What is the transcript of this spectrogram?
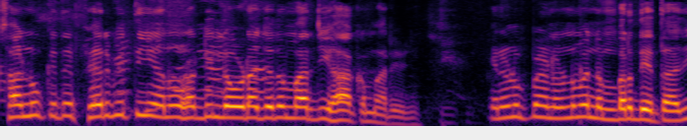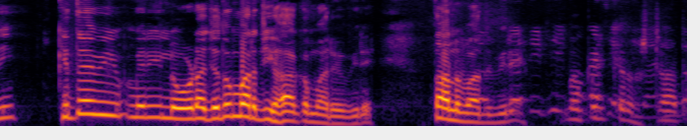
ਸਾਨੂੰ ਕਿਤੇ ਫਿਰ ਵੀ ਧੀਆਂ ਨੂੰ ਸਾਡੀ ਲੋੜ ਆ ਜਦੋਂ ਮਰਜ਼ੀ ਹਾਕ ਮਾਰਿਓ ਜੀ। ਇਹਨਾਂ ਨੂੰ ਭੈਣਾਂ ਨੂੰ ਮੈਂ ਨੰਬਰ ਦਿੱਤਾ ਜੀ। ਕਿਤੇ ਵੀ ਮੇਰੀ ਲੋੜ ਆ ਜਦੋਂ ਮਰਜ਼ੀ ਹਾਕ ਮਾਰਿਓ ਵੀਰੇ। ਧੰਨਵਾਦ ਵੀਰੇ। ਬਾਕੀ ਕਰੋ ਸਟਾਰਟ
